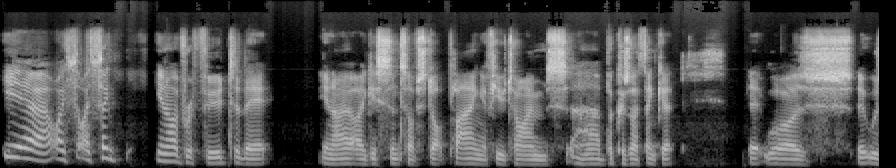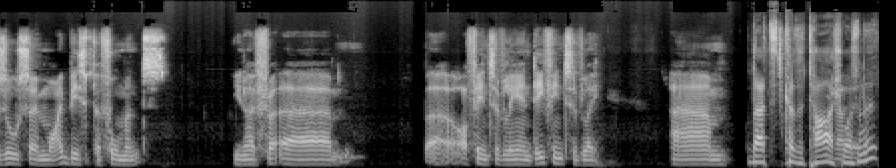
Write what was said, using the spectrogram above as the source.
Yeah, I, th- I think you know I've referred to that. You know, I guess since I've stopped playing a few times uh, because I think it it was it was also my best performance. You know, for um, uh, offensively and defensively. Um, That's because of Tosh, Uh, wasn't it?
